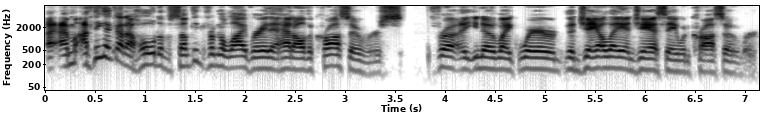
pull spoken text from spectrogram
I, I'm, I think I got a hold of something from the library that had all the crossovers. For you know, like where the JLA and JSA would cross over.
